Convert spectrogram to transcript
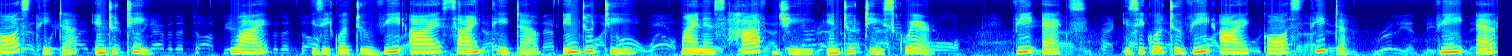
cos theta into t. y is equal to vi sin theta into t minus half g into t square. vx is equal to vi cos theta. vf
